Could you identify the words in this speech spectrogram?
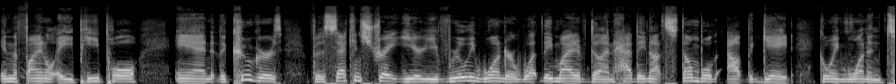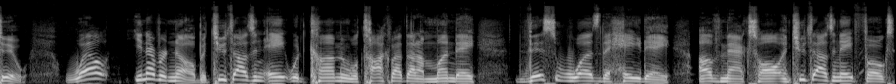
in the final AP poll, and the Cougars for the second straight year, you really wonder what they might have done had they not stumbled out the gate going 1 and 2. Well, you never know. But 2008 would come, and we'll talk about that on Monday. This was the heyday of Max Hall. And 2008, folks,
